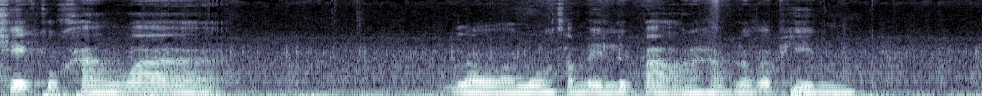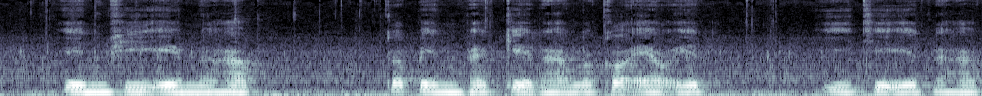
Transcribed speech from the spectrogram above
เช็คทุกครั้งว่า ราลงสำเร็จหรือเปล่านะครับ แล้วก็พิมพ์ npm นะครับ ก็เป็นแพ็กเกจนะครับ แล้วก็ ls ejs นะครับ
